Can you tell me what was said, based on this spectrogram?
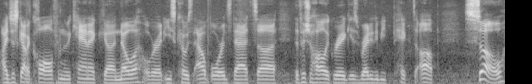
I just got a call from the mechanic uh, Noah over at East Coast Outboards that uh, the Fishaholic rig is ready to be picked up. So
